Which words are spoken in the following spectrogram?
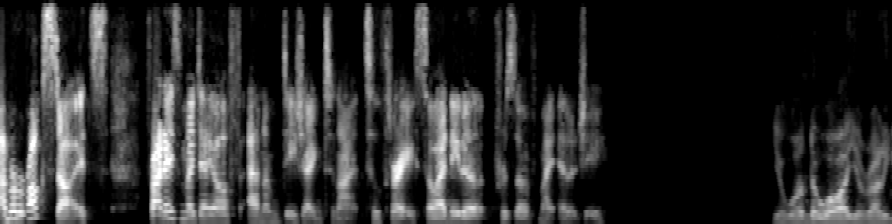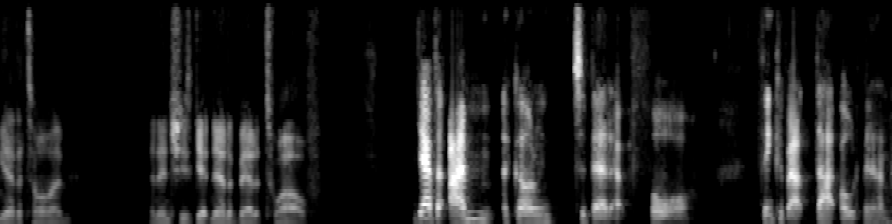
I'm a rock star. It's Friday's my day off, and I'm DJing tonight till three. So I need to preserve my energy. You wonder why you're running out of time, and then she's getting out of bed at twelve. Yeah, but I'm going to bed at four. Think about that, old man.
